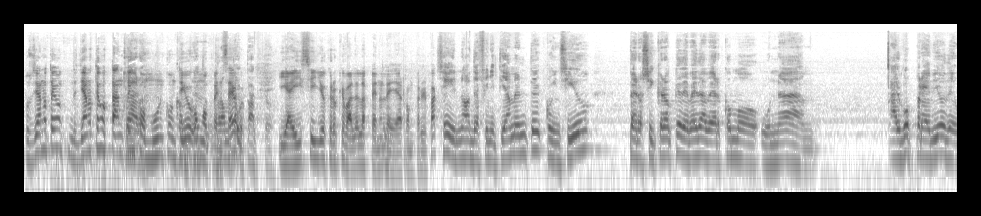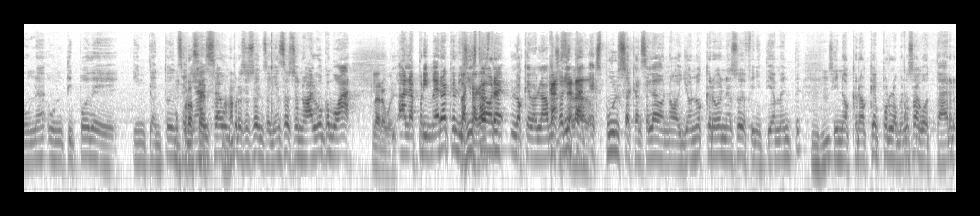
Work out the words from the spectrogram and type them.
pues ya no tengo, ya no tengo tanto Claro, en común contigo como pensé, güey. Y ahí sí yo creo que vale la pena la idea de romper el pacto. Sí, no, definitivamente coincido, pero sí creo que debe de haber como una algo previo de una, un tipo de intento de Un enseñanza, proceso, un ajá. proceso de enseñanza, o sea, no algo como, ah, Claro, a la primera que lo La hiciste cagaste, ahora, lo que hablábamos cancelado. ahorita, expulsa, cancelado. No, yo no creo en eso definitivamente, sino creo que por lo menos agotar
